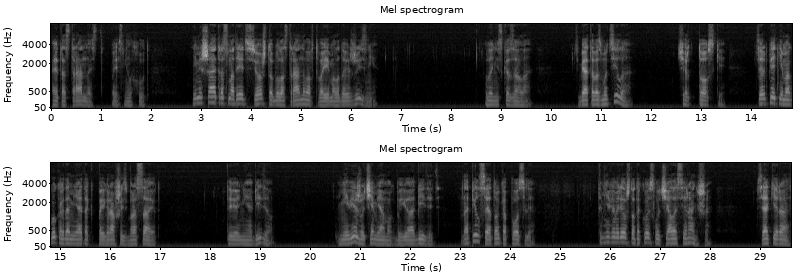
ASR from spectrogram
«Это странность», — пояснил Худ. «Не мешает рассмотреть все, что было странного в твоей молодой жизни». Лэнни сказала. «Тебя это возмутило?» «Чертовски! Терпеть не могу, когда меня так, поигравшись, бросают». «Ты ее не обидел?» Не вижу, чем я мог бы ее обидеть. Напился я только после. Ты мне говорил, что такое случалось и раньше. Всякий раз,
